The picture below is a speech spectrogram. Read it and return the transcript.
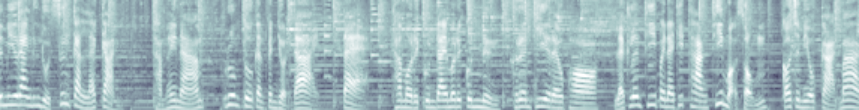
จะมีแรงดึงดูดซึ่งกันและกันทำให้น้ำร่วมตัวกันเป็นหยดได้ แต่ถ้าโมเลกุลใดโมเลกุลหนึ่ง เคลื่อนที่เร็วพอ และเคลื่อนที่ไปในทิศทางที่เหมาะสม ก็จะมีโอกาสมาก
